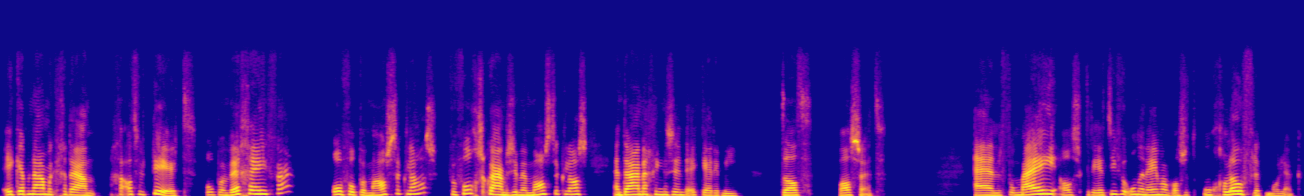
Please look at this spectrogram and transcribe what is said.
Ik heb namelijk gedaan, geadverteerd op een weggever of op een masterclass. Vervolgens kwamen ze in mijn masterclass en daarna gingen ze in de academy. Dat was het. En voor mij als creatieve ondernemer was het ongelooflijk moeilijk.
